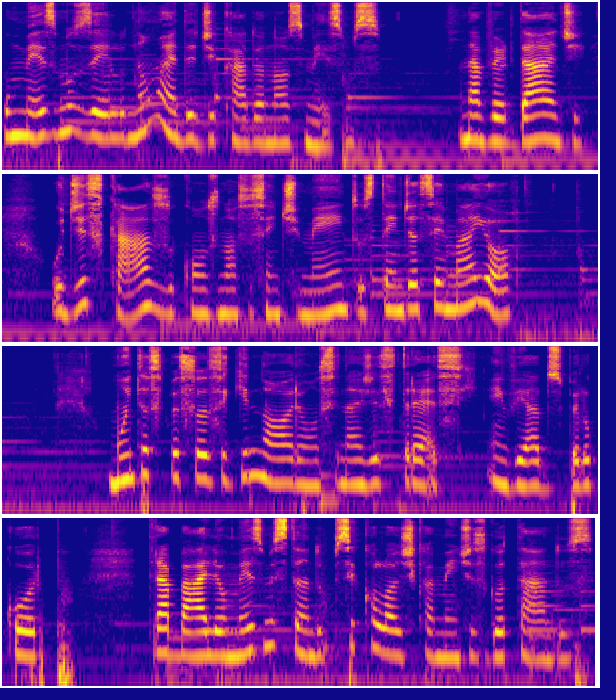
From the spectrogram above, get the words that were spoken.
O mesmo zelo não é dedicado a nós mesmos. Na verdade, o descaso com os nossos sentimentos tende a ser maior. Muitas pessoas ignoram os sinais de estresse enviados pelo corpo, trabalham mesmo estando psicologicamente esgotados,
